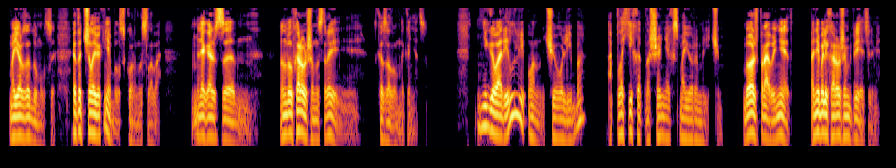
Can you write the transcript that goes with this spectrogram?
Майор задумался. Этот человек не был скор на слова. — Мне кажется, он был в хорошем настроении, — сказал он наконец. — Не говорил ли он чего-либо о плохих отношениях с майором Ричем? — Боже правый, нет. Они были хорошими приятелями.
